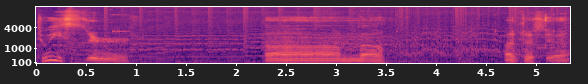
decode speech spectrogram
Twister. Um, no, not just yet.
